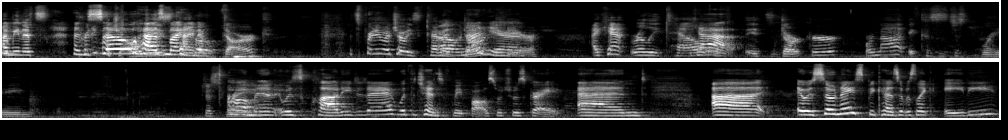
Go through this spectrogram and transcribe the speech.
I mean, it's And pretty so much always has my kind hope. of dark. It's pretty much always kind Oh, of dark here. here. I can't really tell Yeah. if it's darker or not because it's just rain. Just rain. Oh man, it was cloudy today with a chance of meatballs, which was great. And uh it was so nice because it was like 80,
